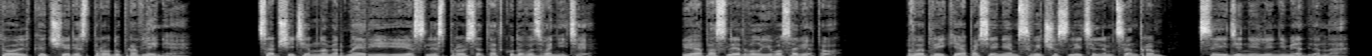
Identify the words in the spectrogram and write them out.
только через продуправление. Сообщите им номер мэрии, если спросят, откуда вы звоните». Я последовал его совету. Вопреки опасениям, с вычислительным центром соединили немедленно.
